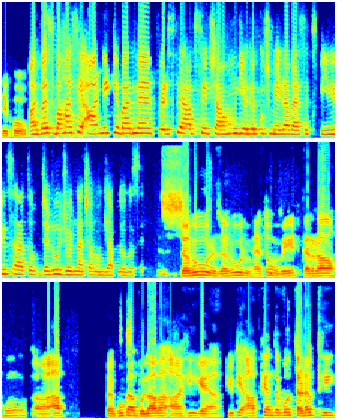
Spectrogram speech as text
देखो और बस वहाँ से आने के बाद मैं फिर से आपसे चाहूँगी अगर कुछ मेरा वैसा एक्सपीरियंस रहा तो ज़रूर जुड़ना चाहूँगी आप लोगों से। ज़रूर ज़रूर। मैं तो वेट कर रहा हूँ। आप प्रभु का बुलावा आ ही गया क्योंकि आपके अंदर वो तड़प थी।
